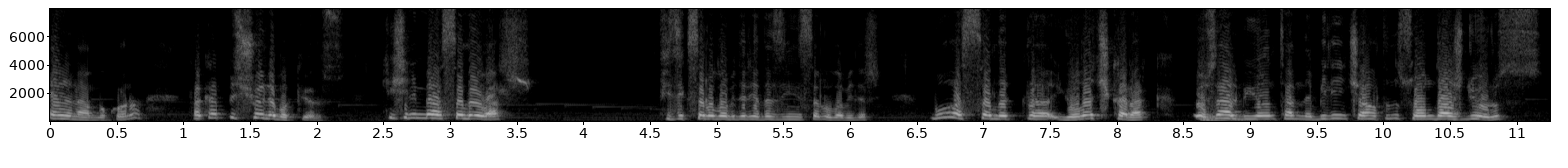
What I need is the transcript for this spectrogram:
en önemli konu. Fakat biz şöyle bakıyoruz. Kişinin bir hastalığı var. Fiziksel olabilir ya da zihinsel olabilir. Bu hastalıkla yola çıkarak özel bir yöntemle bilinçaltını sondajlıyoruz.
